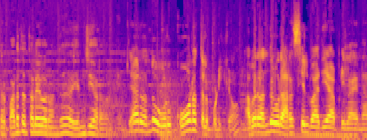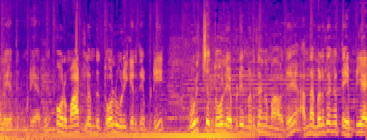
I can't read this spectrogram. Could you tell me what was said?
சார் படத்த தலைவர் வந்து எம்ஜிஆர் அவர்கள். எம்ஜிஆர் வந்து ஒரு கோணத்துல பிடிக்கும். அவர் வந்து ஒரு அரசியல்வாதியா அப்படிலாம் என்னால் ஏற்றுக்க முடியாது. ஒரு மாட்டுல இருந்து தோல் உரிக்கிறது எப்படி? உரிச்ச தோல் எப்படி மிருதங்கமாகுது அந்த மிருதங்கத்தை எப்படியா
